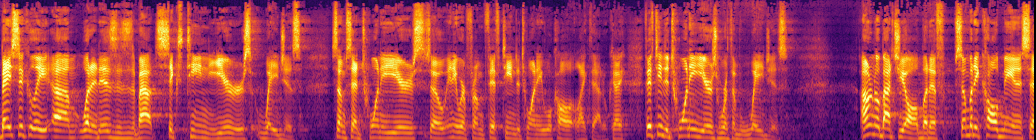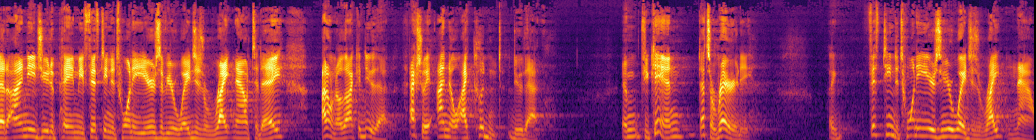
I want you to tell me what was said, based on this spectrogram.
Basically, um, what it is is about 16 years' wages. Some said 20 years, so anywhere from 15 to 20, we'll call it like that, okay? 15 to 20 years worth of wages. I don't know about y'all, but if somebody called me and said, I need you to pay me 15 to 20 years of your wages right now today, I don't know that I could do that. Actually, I know I couldn't do that. And if you can, that's a rarity. Like 15 to 20 years of your wages right now.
